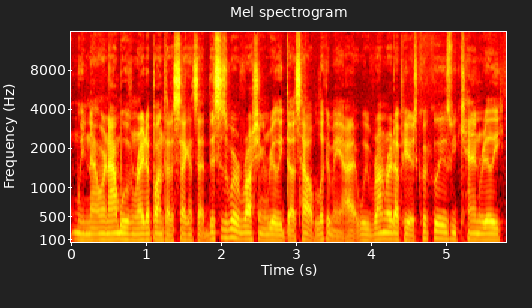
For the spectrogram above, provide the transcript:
we now, we're now moving right up onto the second set. This is where rushing really does help. Look at me. I, we run right up here as quickly as we can, really.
